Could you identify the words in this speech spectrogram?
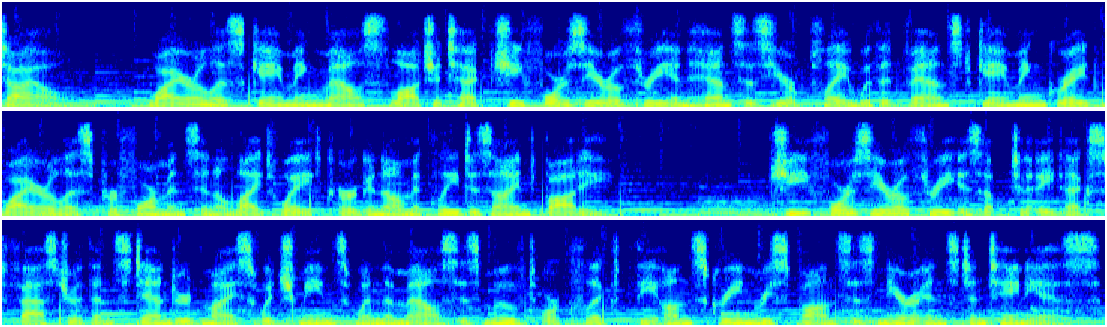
Style Wireless gaming mouse Logitech G403 enhances your play with advanced gaming grade wireless performance in a lightweight ergonomically designed body. G403 is up to 8x faster than standard mice which means when the mouse is moved or clicked the on-screen response is near instantaneous.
